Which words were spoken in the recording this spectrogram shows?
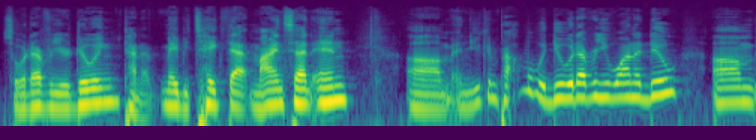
So, whatever you're doing, kind of maybe take that mindset in, um, and you can probably do whatever you want to do um,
